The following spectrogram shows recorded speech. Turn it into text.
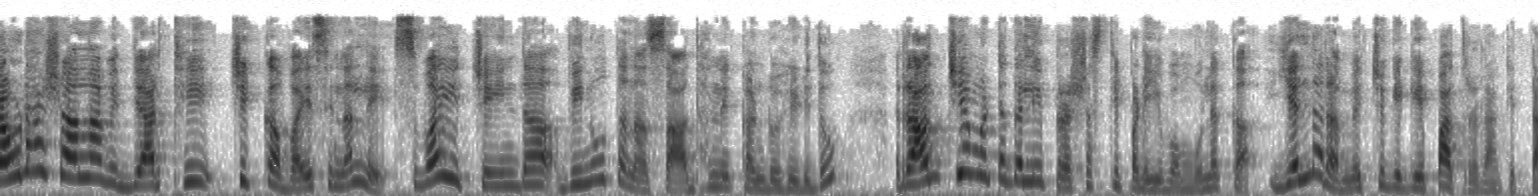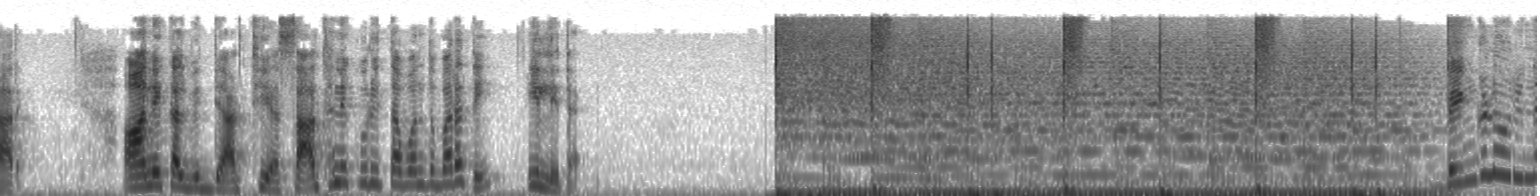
ಪ್ರೌಢಶಾಲಾ ವಿದ್ಯಾರ್ಥಿ ಚಿಕ್ಕ ವಯಸ್ಸಿನಲ್ಲೇ ಸ್ವ ಇಚ್ಛೆಯಿಂದ ವಿನೂತನ ಸಾಧನೆ ಕಂಡುಹಿಡಿದು ರಾಜ್ಯ ಮಟ್ಟದಲ್ಲಿ ಪ್ರಶಸ್ತಿ ಪಡೆಯುವ ಮೂಲಕ ಎಲ್ಲರ ಮೆಚ್ಚುಗೆಗೆ ಪಾತ್ರರಾಗಿದ್ದಾರೆ. ಆನೇಕಲ್ ವಿದ್ಯಾರ್ಥಿಯ ಸಾಧನೆ ಕುರಿತ ಒಂದು ವರದಿ ಇಲ್ಲಿದೆ. ಬೆಂಗಳೂರಿನ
